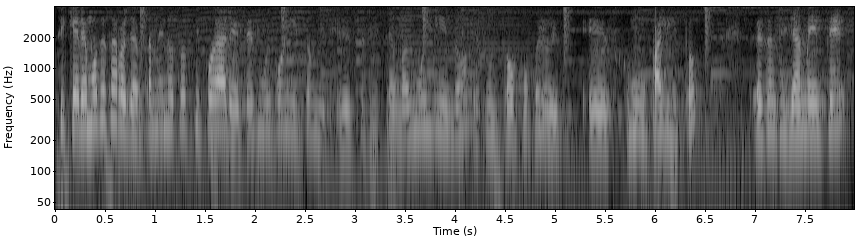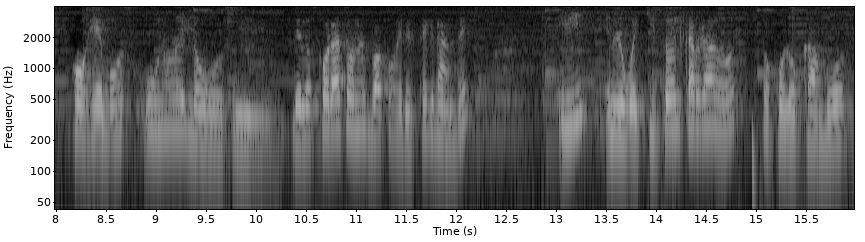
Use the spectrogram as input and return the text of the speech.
Si queremos desarrollar también otro tipo de aretes muy bonito, miren, este sistema es muy lindo, es un topo pero es, es como un palito. Entonces sencillamente cogemos uno de los, mm, de los corazones, voy a coger este grande y en el huequito del cargador lo colocamos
